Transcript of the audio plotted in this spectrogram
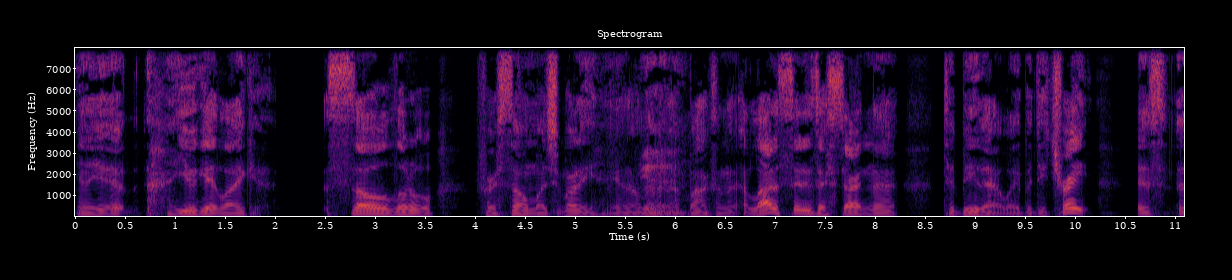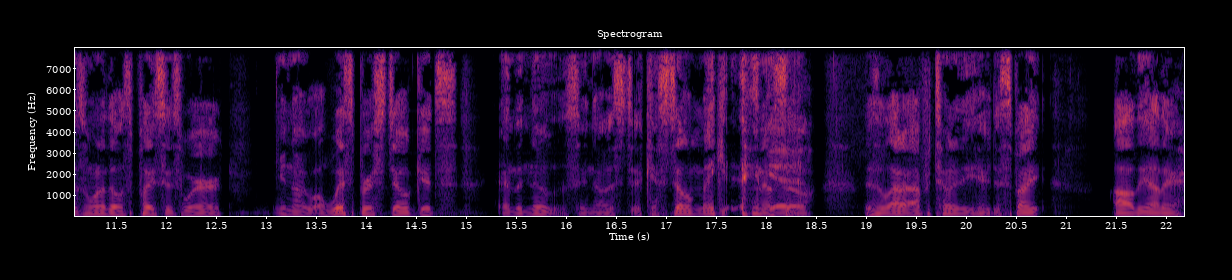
you know you you get like so little for so much money you know living in Yeah. a box and a lot of cities are starting to to be that way but detroit is is one of those places where you know a whisper still gets in the news. You know, it's, it can still make it. You know, Yeah. so there's a lot of opportunity here, despite all the other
